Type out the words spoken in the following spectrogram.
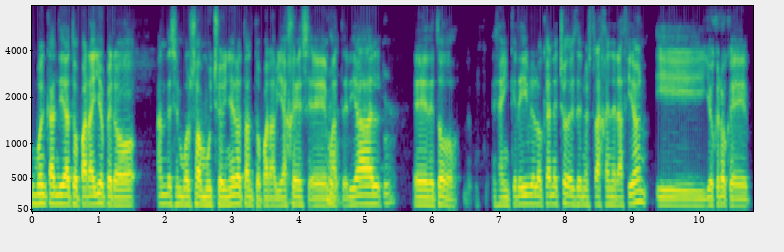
un buen candidato para ello, pero han desembolsado mucho dinero, tanto para viajes, eh, Todo. material, Todo. eh, de todo. Es increíble lo que han hecho desde nuestra generación y yo creo que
